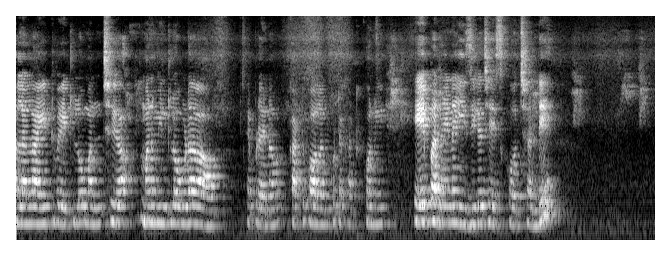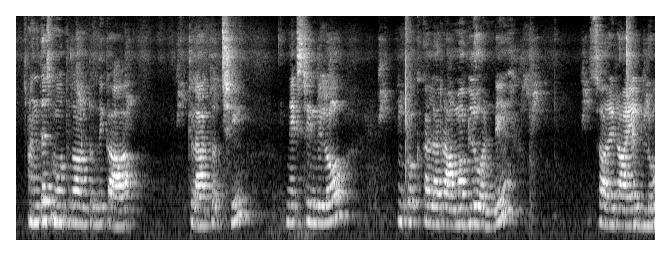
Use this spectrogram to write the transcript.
అలా లైట్ వెయిట్లో మంచిగా మనం ఇంట్లో కూడా ఎప్పుడైనా కట్టుకోవాలనుకుంటే కట్టుకొని ఏ పనైనా ఈజీగా చేసుకోవచ్చండి. అంత స్మూత్గా ఉంటుంది కా క్లాత్ వచ్చి. నెక్స్ట్ ఇందులో ఇంకొక కలర్ రామా బ్లూ అండి. Sorry royal blue.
